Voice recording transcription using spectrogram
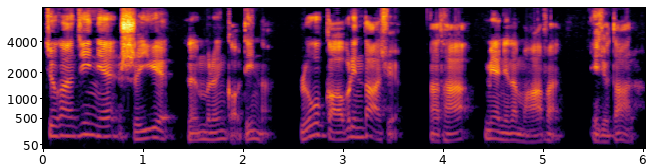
就看今年十一月能不能搞定了。如果搞不定大选，那他面临的麻烦也就大了。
